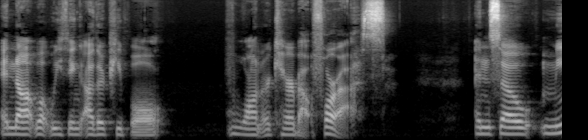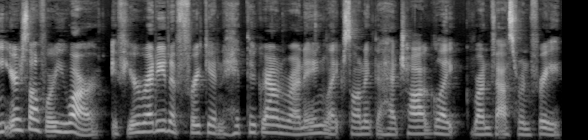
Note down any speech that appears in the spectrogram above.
and not what we think other people want or care about for us. And so meet yourself where you are. If you're ready to freaking hit the ground running like Sonic the Hedgehog, like run fast, run free.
